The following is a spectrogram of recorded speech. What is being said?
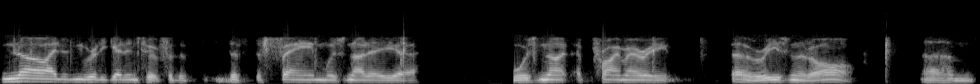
no, I didn't really get into it for the the, the fame was not a uh, was not a primary uh, reason at all. Um,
